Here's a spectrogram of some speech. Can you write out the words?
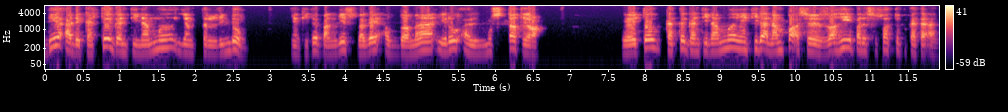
dia ada kata ganti nama yang terlindung yang kita panggil sebagai al-dhamairu al-mustatirah iaitu kata ganti nama yang tidak nampak secara zahir pada sesuatu perkataan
